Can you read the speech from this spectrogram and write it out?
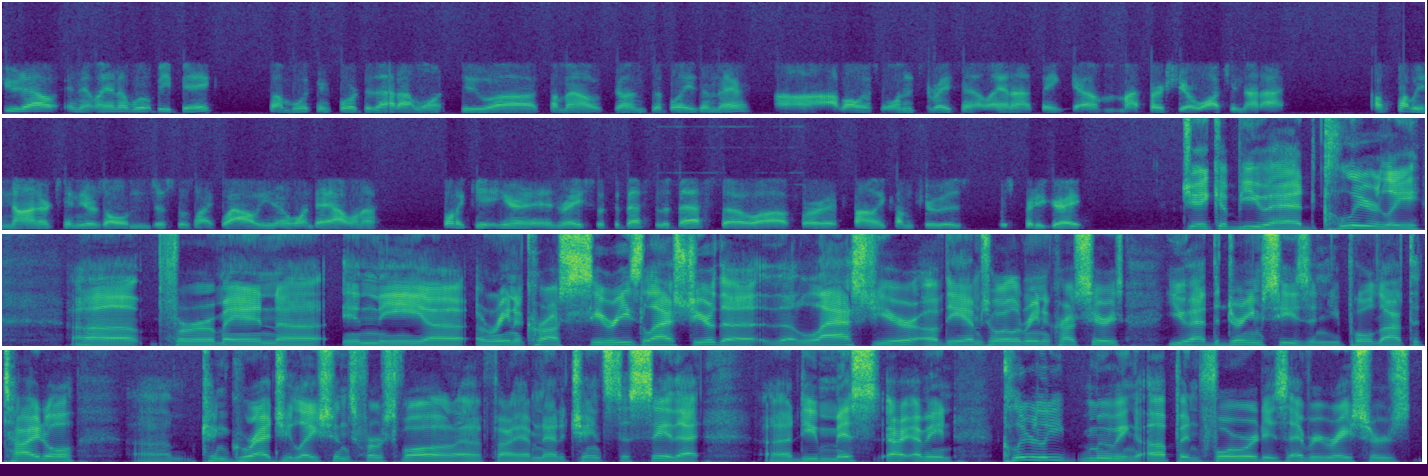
shootout in Atlanta will be big, so I'm looking forward to that. I want to uh, come out guns a blazing there. Uh, I've always wanted to race in Atlanta. I think um, my first year watching that, I I was probably nine or ten years old and just was like, wow, you know, one day I want to want to get here and race with the best of the best. So uh, for it finally come true is is pretty great. Jacob, you had clearly uh, for a man uh, in the uh, Arena Cross Series last year, the the last year of the AMSOIL Arena Cross Series. You had the dream season. You pulled out the title. Um, congratulations, first of all, if I haven't had a chance to say that. Uh, do you miss? I, I mean, clearly moving up and forward is every racer's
